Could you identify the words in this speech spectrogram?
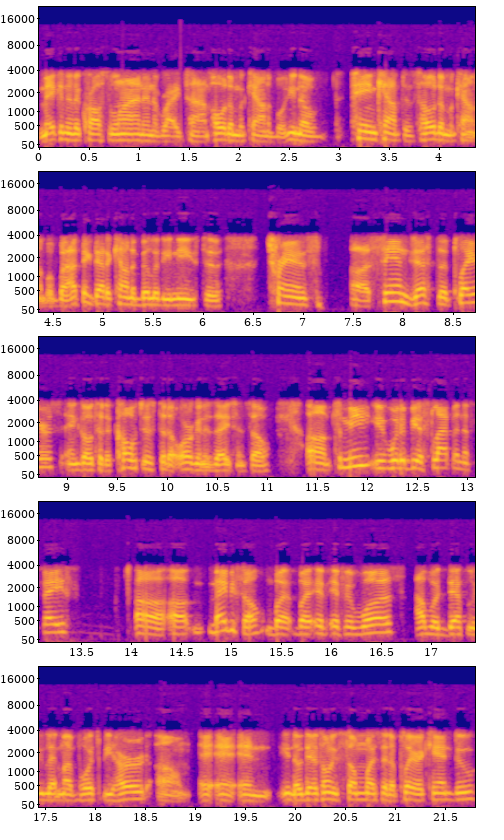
making it across the line in the right time, hold them accountable. You know, team captains, hold them accountable. But I think that accountability needs to trans uh, just the players and go to the coaches, to the organization. So, um, to me, it, would it be a slap in the face? Uh, uh, maybe so, but but if, if it was, I would definitely let my voice be heard. Um, and, and you know, there's only so much that a player can do,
